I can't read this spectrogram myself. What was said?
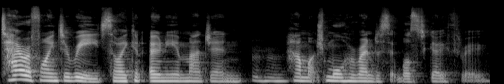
terrifying to read. So I can only imagine mm-hmm. how much more horrendous it was to go through.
